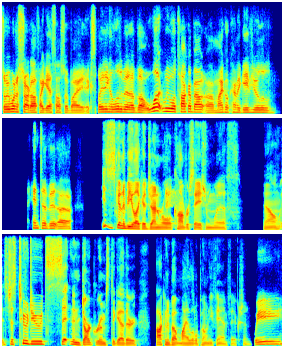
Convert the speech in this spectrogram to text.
So we want to start off, I guess, also by explaining a little bit about what we will talk about. Uh, Michael kind of gave you a little hint of it. Uh, It's just gonna be like a general conversation with, you know, it's just two dudes sitting in dark rooms together talking about My Little Pony fan fiction. we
